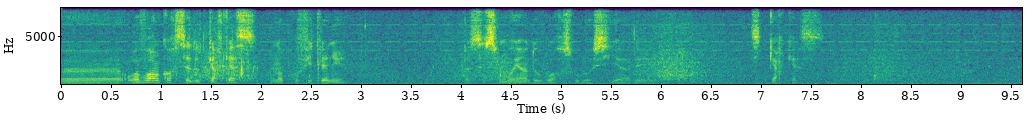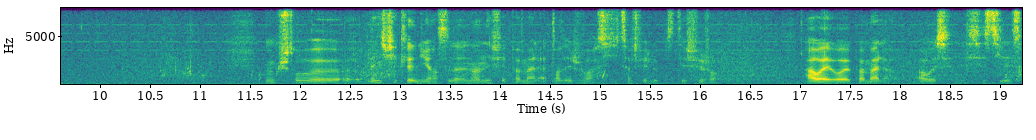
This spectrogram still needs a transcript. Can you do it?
Euh, on va voir encore a d'autres carcasses, on en profite la nuit. C'est le moyen de voir sous l'eau s'il y a des petites carcasses. Donc je trouve euh, magnifique la nuit, hein, ça donne un effet pas mal. Attendez, je vais voir si ça fait le petit effet genre. Ah ouais, ouais, pas mal. Ah ouais, c'est stylé ça.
